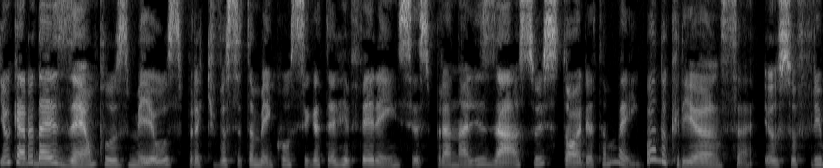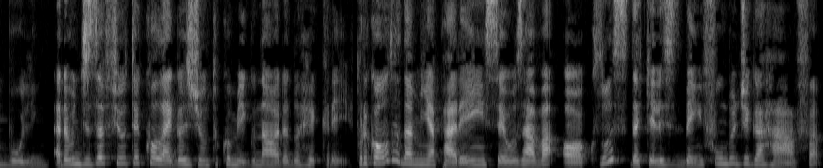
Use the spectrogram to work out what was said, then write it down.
E eu quero dar exemplos meus para que você também consiga ter referências para analisar a sua história também. Quando criança, eu sofri bullying. Era um desafio ter colegas junto comigo na hora do recreio. Por conta da minha aparência, eu usava óculos daqueles bem fundo de garrafa.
